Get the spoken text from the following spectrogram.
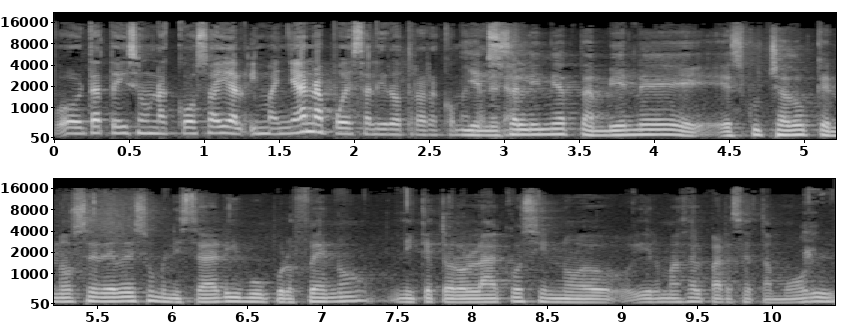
ahorita te dicen una cosa y, mañana puede salir otra recomendación. Y en esa línea también he escuchado que no se debe suministrar ibuprofeno ni ketorolaco, sino ir más al paracetamol.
